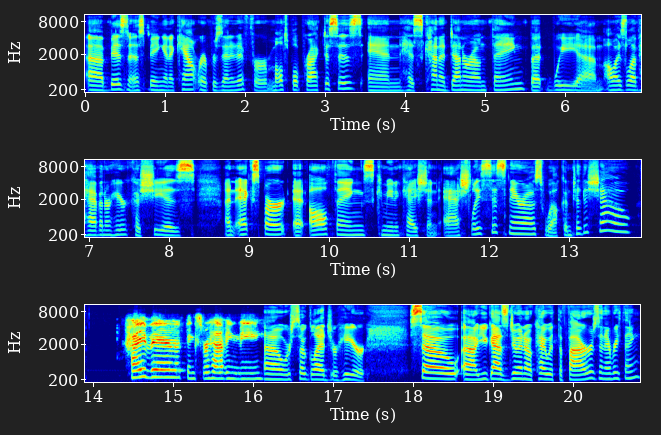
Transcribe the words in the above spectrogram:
uh, business, being an account representative for multiple practices, and has kind of done her own thing. But we um, always love having her here because she is an expert at all things communication. Ashley Cisneros, welcome to the show. Hi there. Thanks for having me. Oh, we're so glad you're here. So, uh, you guys doing okay with the fires and everything?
